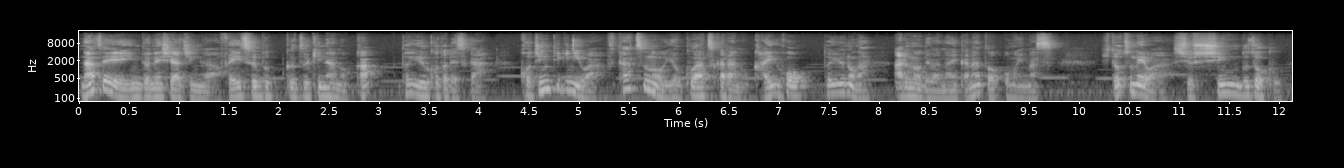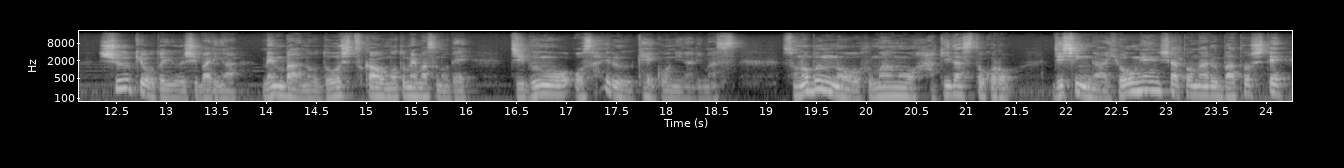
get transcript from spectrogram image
なぜインドネシア人が Facebook 好きなのかということですが個人的には2つの抑圧からの解放というのがあるのではないかなと思います。1つ目は出身部族宗教という縛りがメンバーの同質化を求めますので自分を抑える傾向になります。その分の不満を吐き出すところ自身が表現者となる場として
